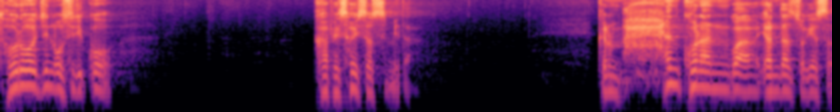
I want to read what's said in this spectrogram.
더러워진 옷을 입고 그 앞에 서 있었습니다. 그런 많은 고난과 연단 속에서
